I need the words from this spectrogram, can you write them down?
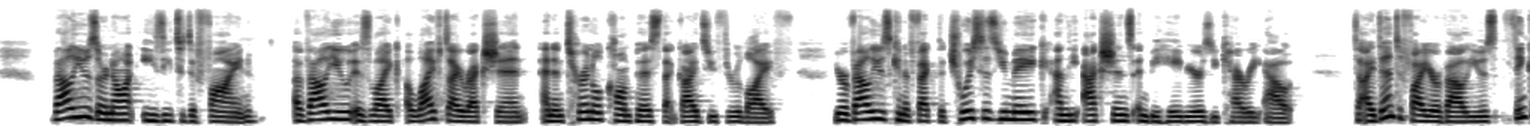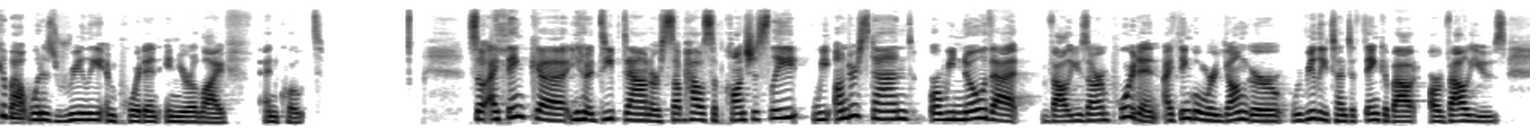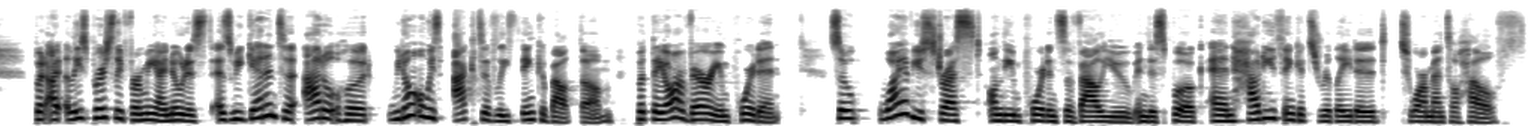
Values are not easy to define. A value is like a life direction, an internal compass that guides you through life. Your values can affect the choices you make and the actions and behaviors you carry out. To identify your values, think about what is really important in your life. End quote. So I think, uh, you know, deep down or somehow subconsciously, we understand or we know that values are important. I think when we're younger, we really tend to think about our values. But I, at least personally for me, I noticed as we get into adulthood, we don't always actively think about them, but they are very important. So, why have you stressed on the importance of value in this book, and how do you think it's related to our mental health?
